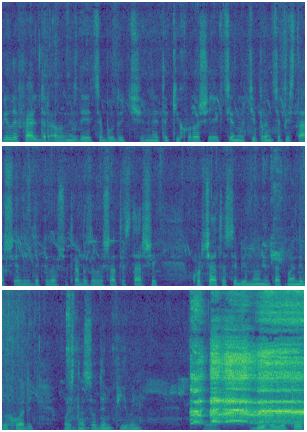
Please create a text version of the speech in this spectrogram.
Білий фельдер, але вони, здається, будуть не такі хороші, як ці. Ну, ці, в принципі, старші. Я завжди казав, що треба залишати старші курчата собі, але не так в мене виходить. Ось у нас один півень е, бігає тут,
